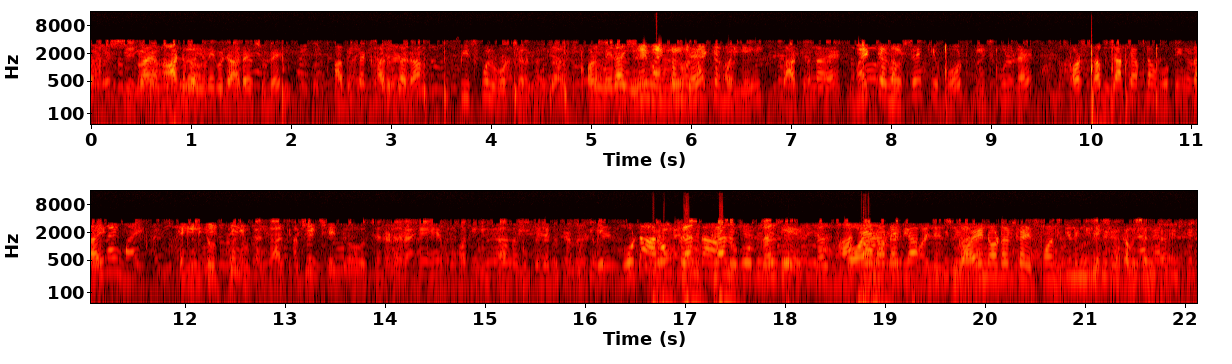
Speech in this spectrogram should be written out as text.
आठ बजने को जा रहे हैं सुबह अभी तक हर जगह पीसफुल वोट चल रहा है और मेरा यही उम्मीद है और यही प्रार्थना है सबसे कि वोट पीसफुल रहे और सब जाके अपना वोटिंग राइट एग्जीक्यूट करें बंगाल के पिछले छह जो चरण रहे हैं बहुत हिंसा हुई है मोटा आरोप लॉ एंड ऑर्डर का रिस्पॉन्सिबिलिटी इलेक्शन कमीशन का है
